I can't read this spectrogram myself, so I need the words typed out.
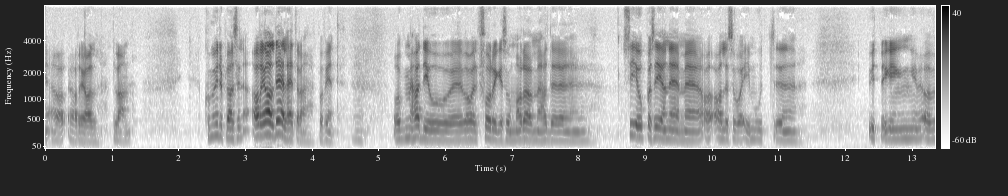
arealplanen. Kommuneplanen sin arealdel, heter det på fint. Og vi hadde jo, det var vel forrige sommer, da vi hadde side opp og side ned med alle som var imot uh, utbygging av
